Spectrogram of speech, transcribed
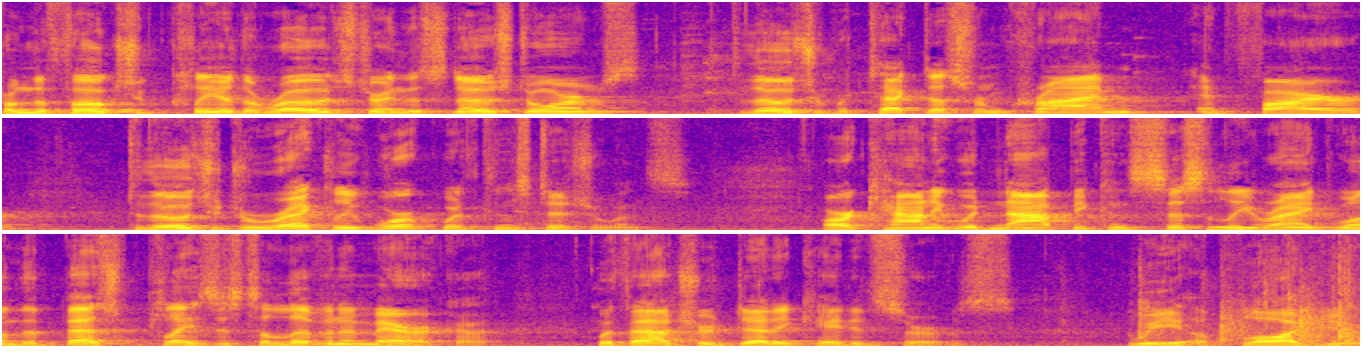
From the folks who clear the roads during the snowstorms, to those who protect us from crime and fire, to those who directly work with constituents. Our county would not be consistently ranked one of the best places to live in America without your dedicated service. We applaud you.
